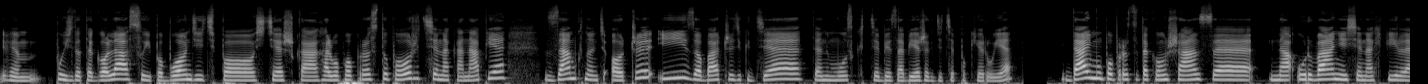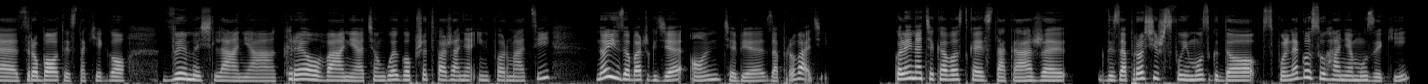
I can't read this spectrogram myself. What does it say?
nie wiem, pójść do tego lasu i pobłądzić po ścieżkach, albo po prostu położyć się na kanapie, zamknąć oczy i zobaczyć, gdzie ten mózg ciebie zabierze, gdzie cię pokieruje. Daj mu po prostu taką szansę na urwanie się na chwilę z roboty, z takiego wymyślania, kreowania, ciągłego przetwarzania informacji, no i zobacz, gdzie on ciebie zaprowadzi. Kolejna ciekawostka jest taka, że gdy zaprosisz swój mózg do wspólnego słuchania muzyki,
